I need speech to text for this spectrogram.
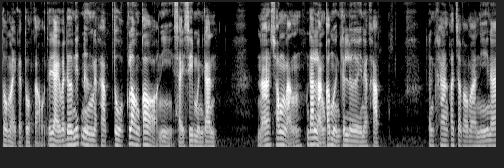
ตัวใหม่กับตัวเก่าจะใหญ่กว่าเดิมนิดนึงนะครับ ตัวกล้องก็นี่ใส่ซิมเหมือนกันนะช่องหลังด้านหลังก็เหมือนกันเลยนะครับ ด้านข้างก็จะประมาณนี้นะ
